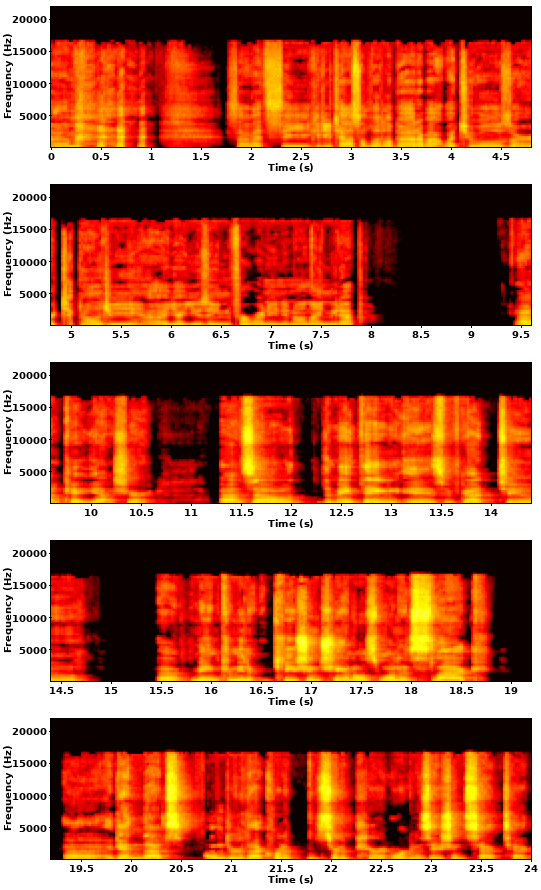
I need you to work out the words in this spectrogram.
Um, so let's see. Could you tell us a little bit about what tools or technology uh, you're using for running an online meetup? Okay, yeah, sure. Uh, so the main thing is we've got two uh, main communication channels. One is Slack. Uh, again, that's under that sort of sort of parent organization, SAC Tech.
